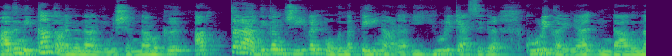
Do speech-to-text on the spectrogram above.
അത് നിൽക്കാൻ തുടങ്ങുന്ന നിമിഷം നമുക്ക് അത്ര അധികം ജീവൻ പോകുന്ന പെയിൻ ആണ് ഈ യൂറിക് ആസിഡ് കൂടിക്കഴിഞ്ഞാൽ ഉണ്ടാകുന്ന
